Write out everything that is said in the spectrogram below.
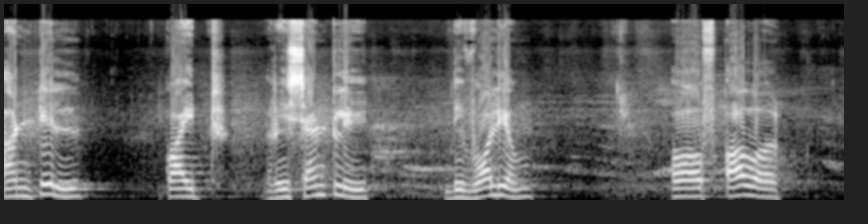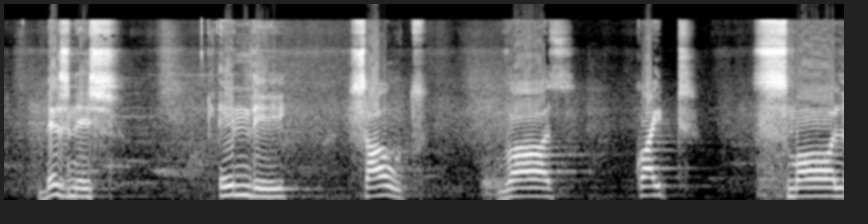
until quite recently the volume of our business in the south was quite small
